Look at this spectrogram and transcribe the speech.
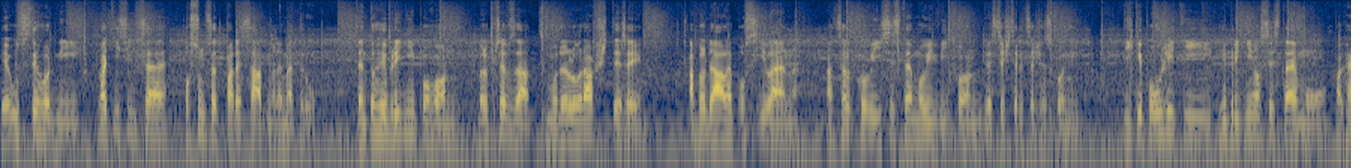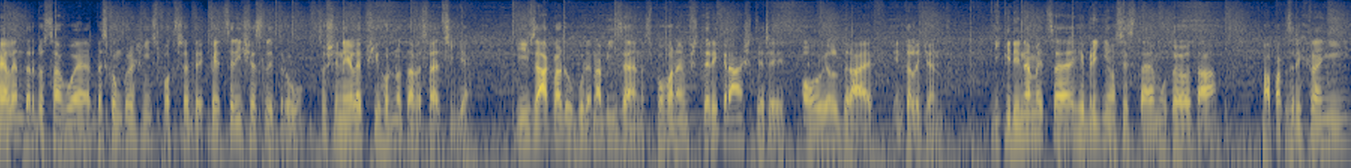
je úctyhodný 2850 mm. Tento hybridní pohon byl převzat z modelu RAV4 a byl dále posílen na celkový systémový výkon 246 koní. Díky použití hybridního systému pak Highlander dosahuje bezkonkurenční spotřeby 5,6 litrů, což je nejlepší hodnota ve své třídě. Její v základu bude nabízen s pohonem 4x4 All-Wheel Drive Intelligent. Díky dynamice hybridního systému Toyota má pak zrychlení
